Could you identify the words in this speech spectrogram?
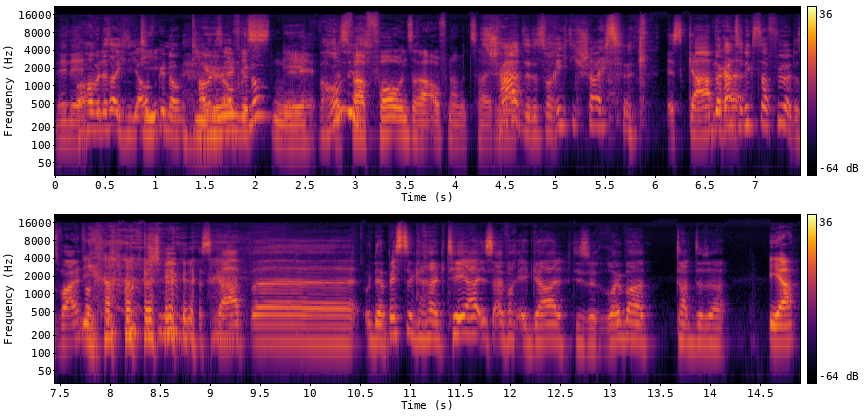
Nee, nee. Warum haben wir das eigentlich nicht die, aufgenommen? Die haben wir das aufgenommen? Des, nee, Warum das war nicht? vor unserer Aufnahmezeit. Schade, das war richtig scheiße. Es gab, Und da kannst du äh, nichts dafür. Das war einfach nicht gut geschrieben. es gab, äh, und der beste Charakter ist einfach egal. Diese Räubertante da. Ja,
